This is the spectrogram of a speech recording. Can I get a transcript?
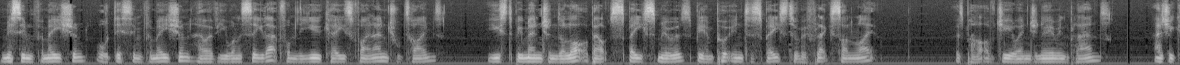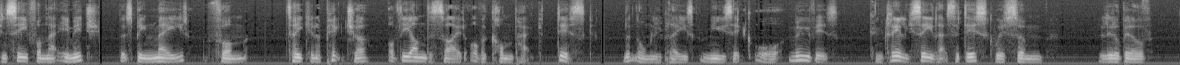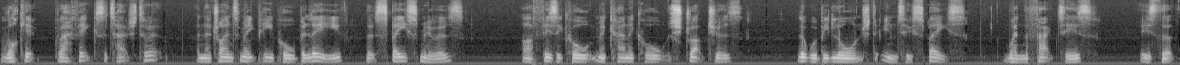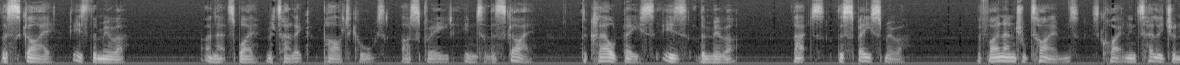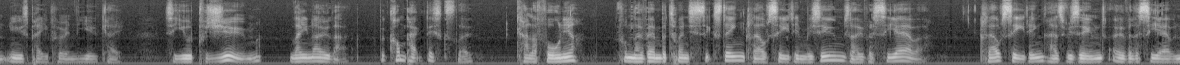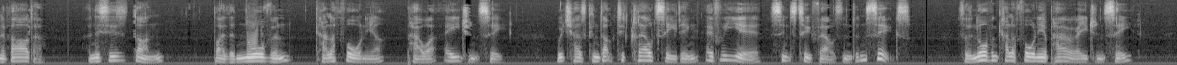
misinformation or disinformation, however you want to see that, from the UK's Financial Times. Used to be mentioned a lot about space mirrors being put into space to reflect sunlight as part of geoengineering plans as you can see from that image that's been made from taking a picture of the underside of a compact disc that normally plays music or movies. You can clearly see that's a disc with some little bit of rocket graphics attached to it and they're trying to make people believe that space mirrors are physical mechanical structures that would be launched into space when the fact is is that the sky is the mirror and that's why metallic particles are sprayed into the sky. The cloud base is the mirror. That's the space mirror. The Financial Times is quite an intelligent newspaper in the UK, so you would presume they know that. But compact discs though. California. From November 2016, cloud seeding resumes over Sierra cloud seeding has resumed over the Sierra Nevada, and this is done by the Northern California Power Agency, which has conducted cloud seeding every year since 2006. So the Northern California Power Agency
